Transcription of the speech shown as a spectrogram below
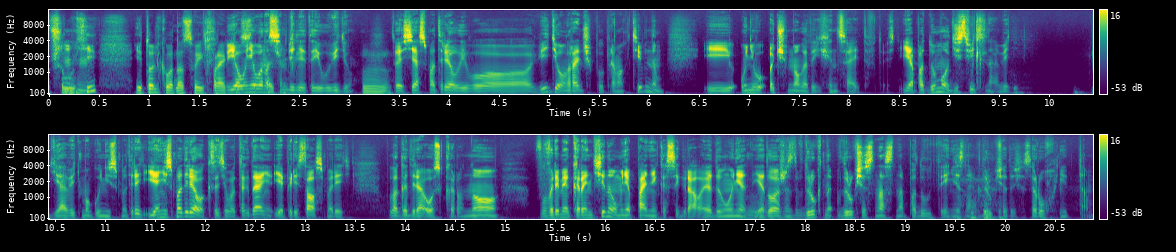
шелухи, uh-huh. и только вот на своих проектах... Я у него, на самом деле, это и увидел. Mm. То есть я смотрел его видео, он раньше был прям активным, и у него очень много таких инсайтов. То есть я подумал, действительно, ведь я ведь могу не смотреть. Я не смотрел, кстати, вот тогда я перестал смотреть благодаря Оскару, но во время карантина у меня паника сыграла. Я думаю, нет, я должен... Вдруг, вдруг сейчас нас нападут, я не знаю, вдруг что-то сейчас рухнет там.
